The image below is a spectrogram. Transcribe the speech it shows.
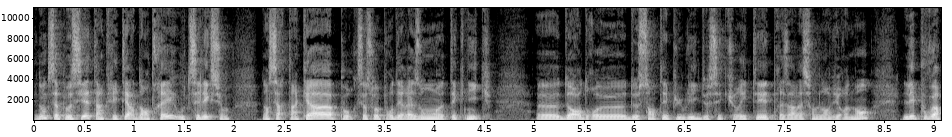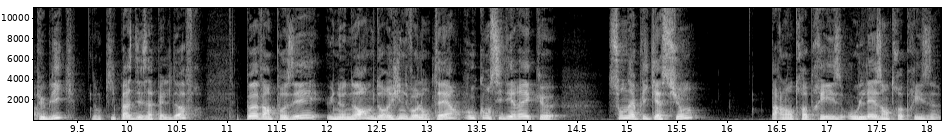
Et donc ça peut aussi être un critère d'entrée ou de sélection. Dans certains cas, pour que ce soit pour des raisons euh, techniques, euh, d'ordre de santé publique, de sécurité, de préservation de l'environnement, les pouvoirs publics, donc qui passent des appels d'offres, peuvent imposer une norme d'origine volontaire ou considérer que son application par l'entreprise ou les entreprises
